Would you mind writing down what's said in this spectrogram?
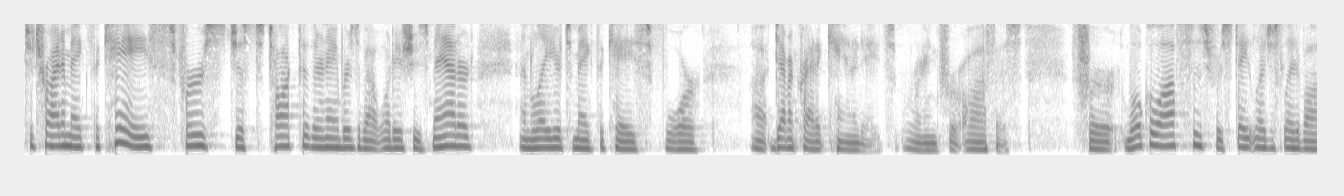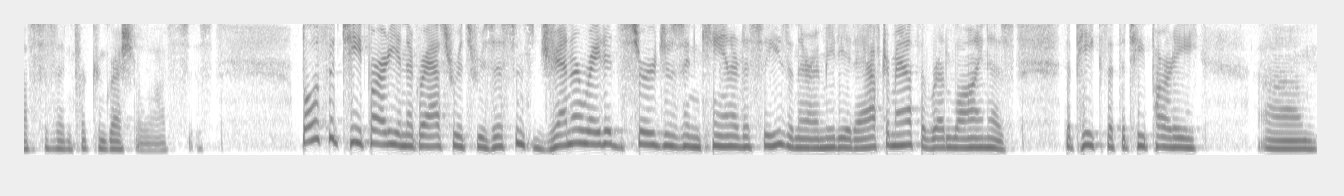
to try to make the case first, just to talk to their neighbors about what issues mattered, and later to make the case for uh, Democratic candidates running for office, for local offices, for state legislative offices, and for congressional offices. Both the Tea Party and the grassroots resistance generated surges in candidacies in their immediate aftermath. The red line is the peak that the Tea Party, um,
